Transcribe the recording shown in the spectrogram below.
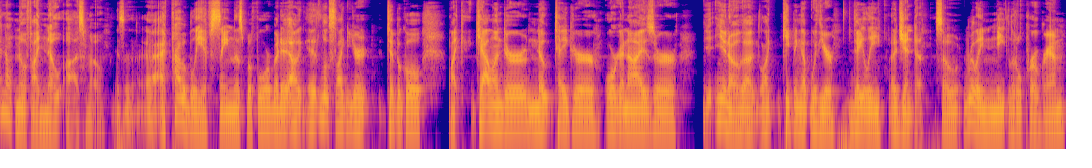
I don't know if I know Osmo. I probably have seen this before, but it, uh, it looks like your typical like calendar, note taker, organizer, you know, uh, like keeping up with your daily agenda. So, really neat little program.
